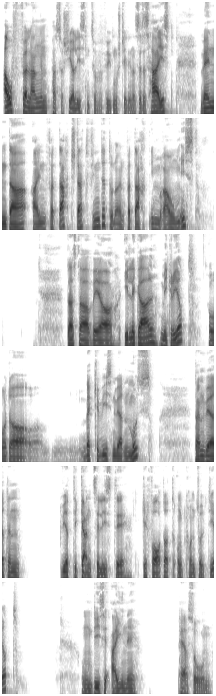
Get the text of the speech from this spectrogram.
auf Verlangen Passagierlisten zur Verfügung stellen. Also das heißt, wenn da ein Verdacht stattfindet oder ein Verdacht im Raum ist, dass da wer illegal migriert oder weggewiesen werden muss, dann werden, wird die ganze Liste gefordert und konsultiert, um diese eine Person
